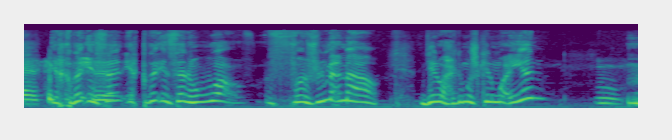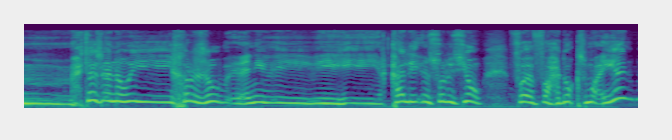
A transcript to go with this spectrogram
آه،. يقدر انسان يقدر إنسان هو في المعمعة. ديال واحد المشكل معين محتاج أنه يخرجوا يعني قال لي une solution في واحد وقت معين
